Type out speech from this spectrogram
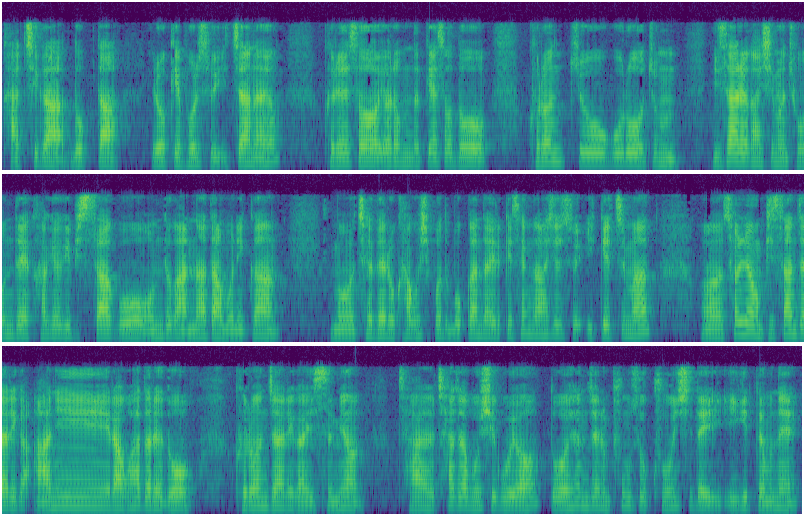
가치가 높다. 이렇게 볼 수 있잖아요. 그래서 여러분들께서도 그런 쪽으로 좀 이사를 가시면 좋은데 가격이 비싸고 엄두가 안 나다 보니까 뭐 제대로 가고 싶어도 못 간다 이렇게 생각하실 수 있겠지만 어, 설령 비싼 자리가 아니라고 하더라도 그런 자리가 있으면 잘 찾아보시고요. 또 현재는 풍수 구은 시대이기 때문에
